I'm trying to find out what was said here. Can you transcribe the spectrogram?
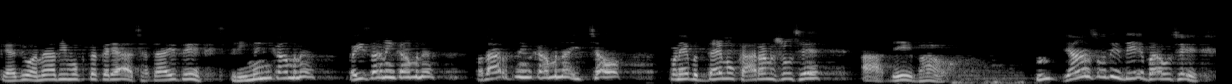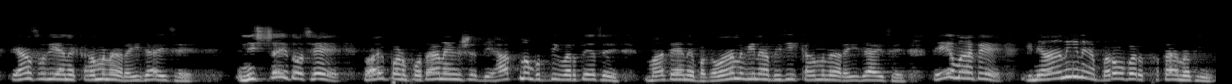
કે હજુ અનાદિમુક્ત કર્યા, છતાંય તે સ્ત્રીની કામના, પૈસાની કામના, પદાર્થની કામના, ઈચ્છાઓ પણ એ બધાનું કારણ શું છે? આ દેહ ભાવ જ્યાં સુધી દેહ ભાવ છે, ત્યાં સુધી એને કામના રહી જાય છે. નિશ્ચય તો છે, તોય પણ પોતાના વિશે દેહાત્મ બુદ્ધિ વર્તે છે, માટે એને ભગવાન વિના બીજી કામના રહી જાય છે. તે માટે જ્ઞાનીને બરોબર થતા નથી.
